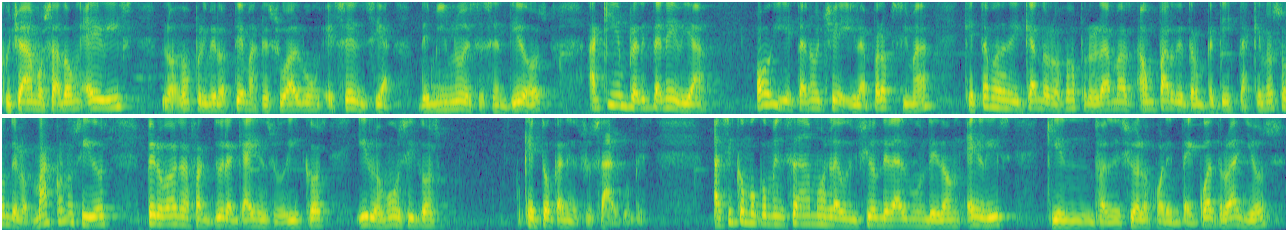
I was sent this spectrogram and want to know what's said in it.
Escuchábamos a Don Ellis, los dos primeros temas de su álbum Esencia de 1962, aquí en Planeta Nevia, hoy, esta noche y la próxima, que estamos dedicando los dos programas a un par de trompetistas que no son de los más conocidos, pero vaya factura que hay en sus discos y los músicos que tocan en sus álbumes. Así como comenzábamos la audición del álbum de Don Ellis, quien falleció a los 44 años,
